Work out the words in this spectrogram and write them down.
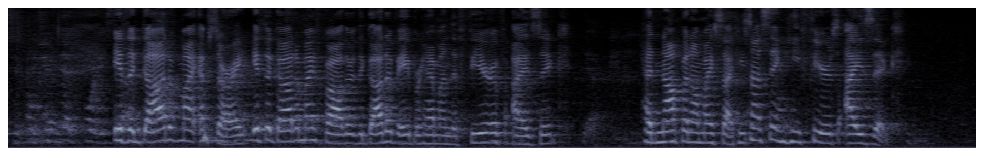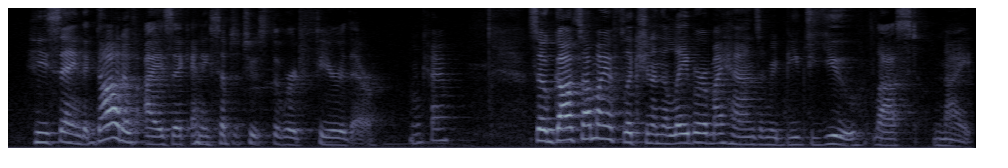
42. said If the God of my, I'm sorry, if the God of my father, the God of Abraham, and the fear of Isaac had not been on my side. He's not saying he fears Isaac. He's saying the God of Isaac, and he substitutes the word fear there. Okay? So God saw my affliction and the labor of my hands and rebuked you last night.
